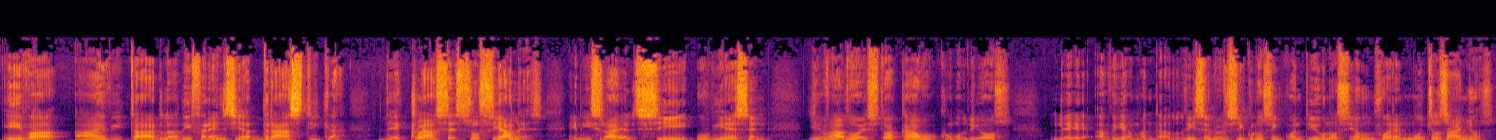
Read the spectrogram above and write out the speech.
iba a evitar la diferencia drástica de clases sociales, en Israel si hubiesen llevado esto a cabo como Dios le había mandado. Dice el versículo 51, si aún fueren muchos años,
